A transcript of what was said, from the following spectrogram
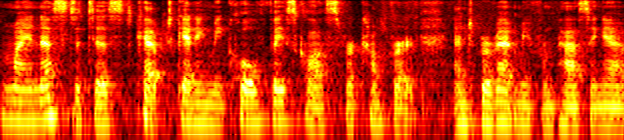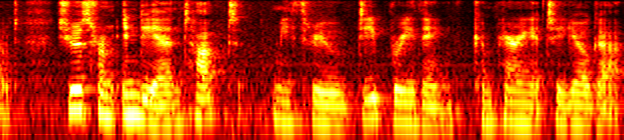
my anesthetist kept getting me cold face cloths for comfort and to prevent me from passing out. She was from India and talked me through deep breathing, comparing it to yoga.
